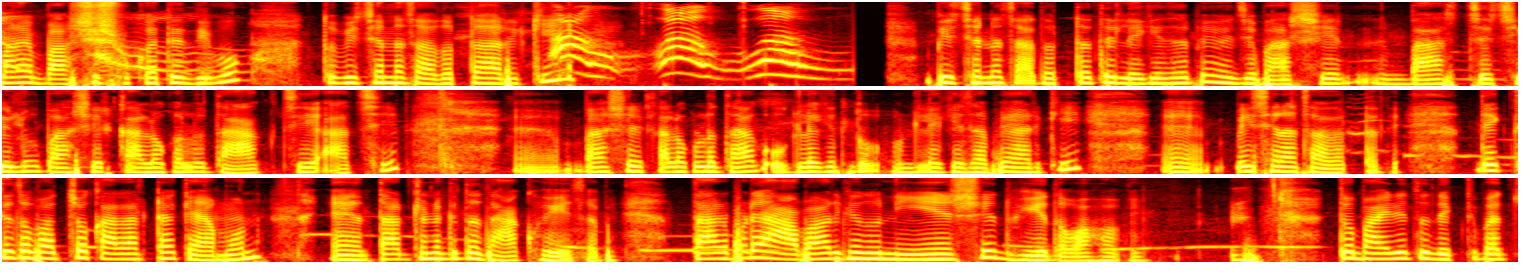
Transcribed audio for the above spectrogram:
মানে বাসি শুকাতে দিব, তো বিছানা চাদরটা আর কি বিছানা চাদরটাতে লেগে যাবে। ওই যে বাঁশের, বাঁশ যে ছিল, বাঁশের কালো কালো দাগ যে আছে বাঁশের কালো কালো দাগ, ওগুলো কিন্তু লেগে যাবে আর কি বিছানা চাদরটাতে। দেখতে তো পাচ্ছ কালারটা কেমন তার জন্য কিন্তু দাগ হয়ে যাবে। তারপরে আবার কিন্তু নিয়ে এসে ধুয়ে দেওয়া হবে। তো বাইরে তো দেখতে পাচ্ছ,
